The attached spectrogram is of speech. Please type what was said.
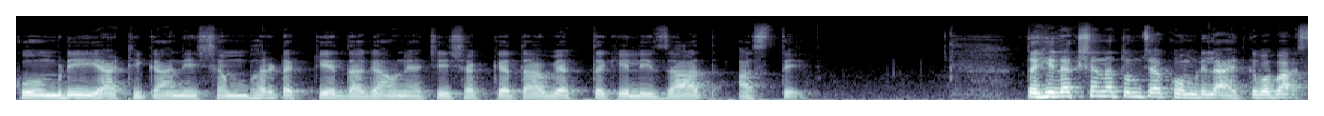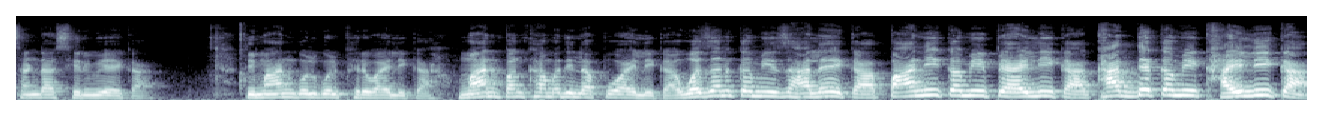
कोंबडी या ठिकाणी शंभर टक्के दगावण्याची शक्यता व्यक्त केली जात असते. तर ही लक्षणं तुमच्या कोंबडीला आहेत की? बाबा संडास हिरवी आहे का? ती मान गोल गोल फिरवायली का? मान पंखामध्ये लपवायली का? वजन कमी झालंय का? पाणी कमी प्यायली का? खाद्य कमी खायली का?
